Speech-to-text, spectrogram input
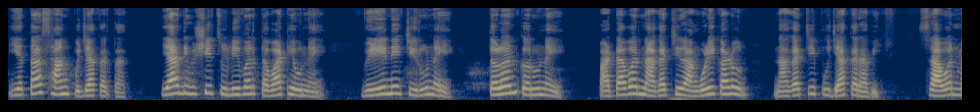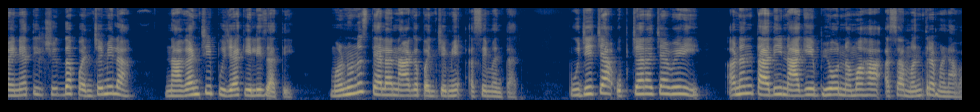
येता सांग पूजा करतात. या दिवशी चुलीवर तवा ठेवू नये विळेने चिरू नये तळण करू नये पाटावर नागाची रांगोळी काढून नागाची पूजा करावी. श्रावण महिन्यातील शुद्ध पंचमीला नागांची पूजा केली जाते. म्हणूनच त्याला नागपंचमी असे म्हणतात. पूजेच्या उपचाराच्या वेळी अनंतादी नागेभ्यो नमहा असा मंत्र म्हणावा.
